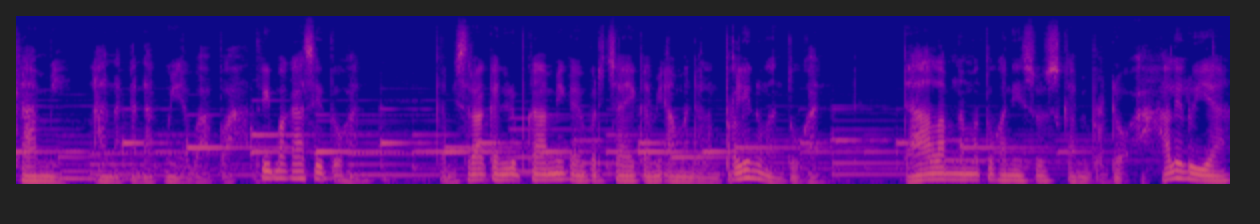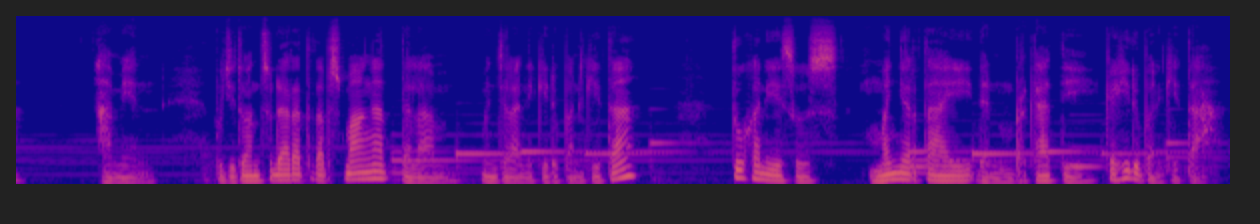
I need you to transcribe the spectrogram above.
kami, anak-anakmu ya Bapa. Terima kasih Tuhan. Kami serahkan hidup kami, kami percaya kami aman dalam perlindungan Tuhan. Dalam nama Tuhan Yesus kami berdoa. Haleluya. Amin. Puji Tuhan saudara tetap semangat dalam menjalani kehidupan kita. Tuhan Yesus menyertai dan memberkati kehidupan kita.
